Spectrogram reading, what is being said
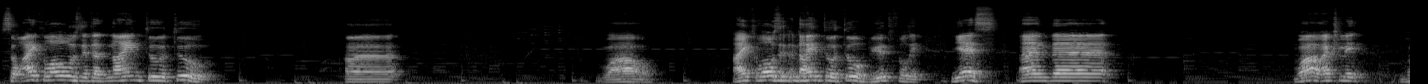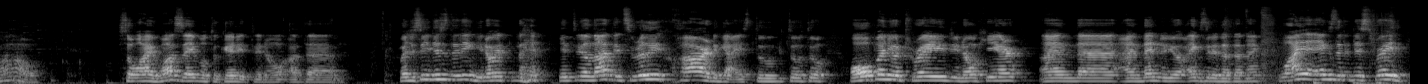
So I closed it at 922. Uh, wow. I closed it at 922 beautifully. Yes, and uh, wow, actually, wow. So I was able to get it, you know, at the. But you see, this is the thing, you know, it it will not. It's really hard, guys, to to to open your trade, you know, here and uh, and then you exit it at the next. Why I exited this trade?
